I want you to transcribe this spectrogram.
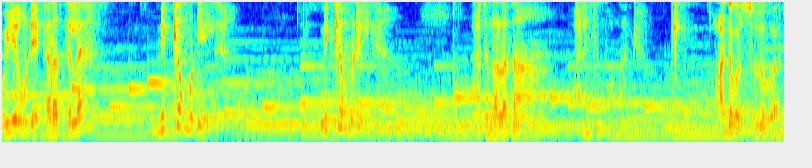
குயவனுடைய கரத்துல நிக்க முடியல. நிக்க முடியல. அதனால தான் அழிந்து போனாங்க. ஆண்டவர் சொல்லுவார்.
